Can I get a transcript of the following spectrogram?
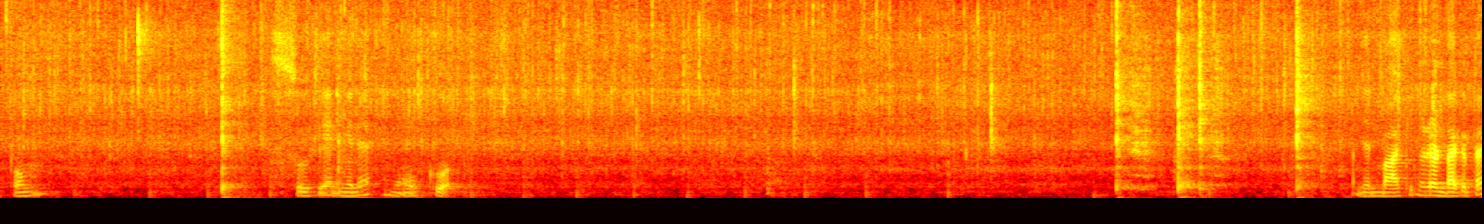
അപ്പം സുഹിയൻ ഇങ്ങനെ മൂക്കുക ഞാൻ ബാക്കി കൂടെ ഉണ്ടാക്കട്ടെ?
